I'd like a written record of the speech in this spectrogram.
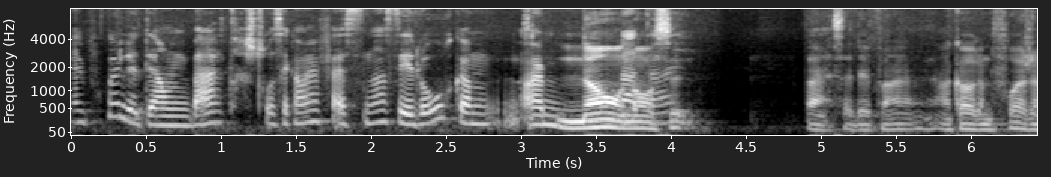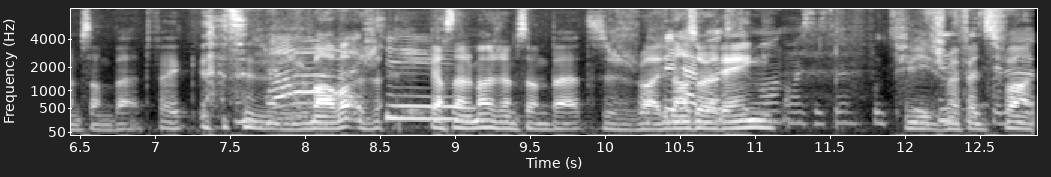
Mais pourquoi le terme battre? Je trouve ça quand même fascinant. C'est lourd comme un Non, non, c'est... Ben, ça dépend. Encore une fois, j'aime ça me battre. Fait que, je, je m'en vais. personnellement, j'aime ça me battre. Je vais aller dans un ring. monde. Ouais, c'est ça. Faut que tu puis je me fais du là, fun.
